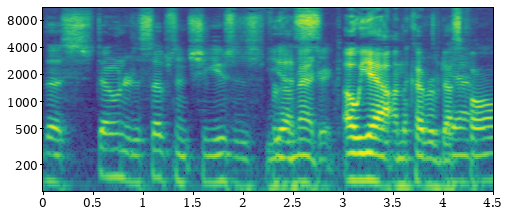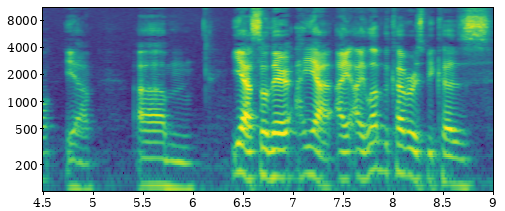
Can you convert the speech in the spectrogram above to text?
the stone or the substance she uses for her magic. Oh yeah, on the cover of Duskfall. Yeah. Um, yeah. So there. Yeah, I, I love the covers because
